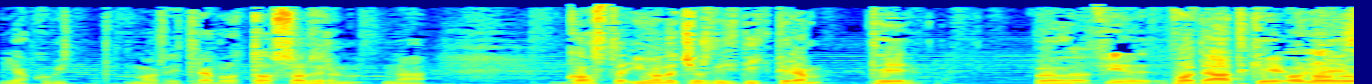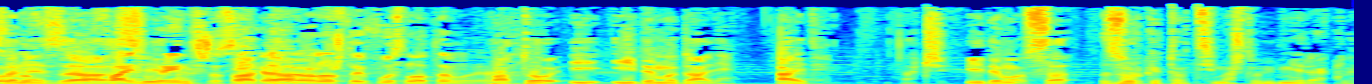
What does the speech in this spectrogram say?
iako bi možda i trebalo to s obzirom na gosta, i onda još da izdiktiram te uh, Fine. podatke Ono, vezane ono, za fine print što se pa kaže, da, ono što je fusnotamo. pa to i idemo dalje. Ajde, Znači, idemo sa Zurketovcima, što bi mi rekli.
